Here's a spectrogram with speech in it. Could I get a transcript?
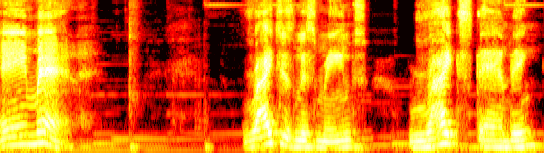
Amen. Righteousness means right standing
